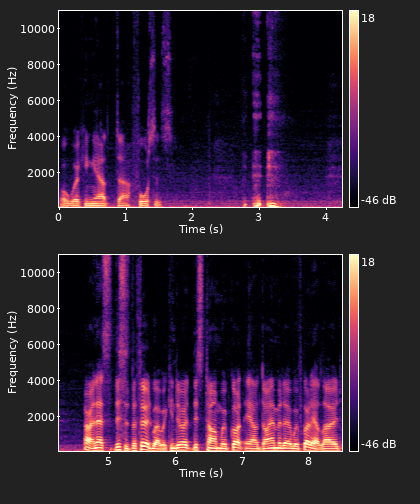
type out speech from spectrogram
or working out uh, forces. All right, that's, this is the third way we can do it. This time we've got our diameter, we've got our load,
